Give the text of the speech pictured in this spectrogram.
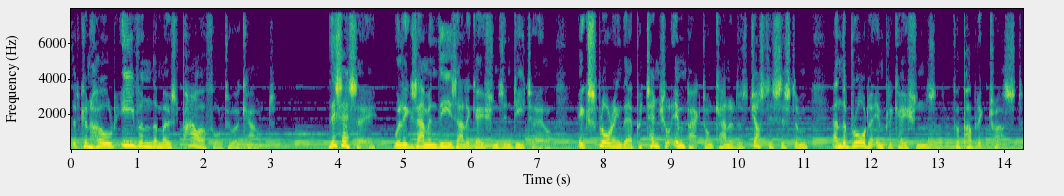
that can hold even the most powerful to account. This essay will examine these allegations in detail, exploring their potential impact on Canada's justice system and the broader implications for public trust.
